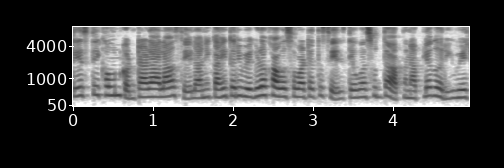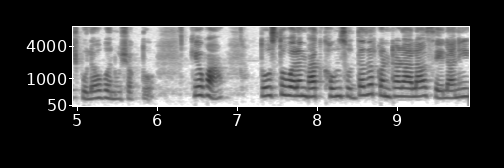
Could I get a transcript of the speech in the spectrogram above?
तेच ते खाऊन कंटाळा आला असेल आणि काहीतरी वेगळं खावंसं वाटत असेल तेव्हासुद्धा आपण आपल्या घरी व्हेज पुलाव बनवू शकतो. किंवा तोच तो वरण भात खाऊनसुद्धा जर कंटाळा आला असेल आणि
